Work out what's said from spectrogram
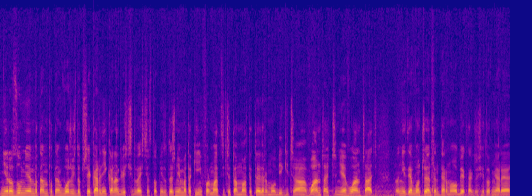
Nie rozumiem, bo tam potem włożyć do piekarnika na 220 stopni, to też nie ma takiej informacji, czy tam ma te termoobiegi trzeba włączać, czy nie włączać. No nic, ja włączyłem ten termoobieg, także się to w miarę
